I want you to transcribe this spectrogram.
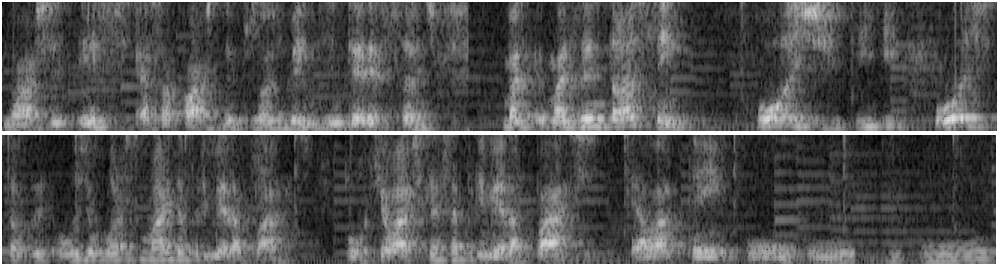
Eu acho esse, essa parte do episódio bem desinteressante. Mas, mas então, assim, hoje, e, e, hoje, talvez, hoje eu gosto mais da primeira parte, porque eu acho que essa primeira parte ela tem o, o, o,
